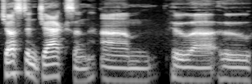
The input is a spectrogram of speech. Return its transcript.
Justin Jackson, um, who uh, who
